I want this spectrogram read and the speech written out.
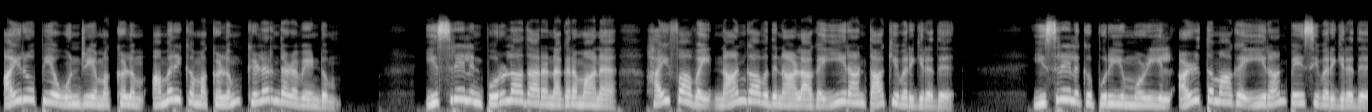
ஐரோப்பிய ஒன்றிய மக்களும் அமெரிக்க மக்களும் கிளர்ந்தழ வேண்டும். இஸ்ரேலின் பொருளாதார நகரமான ஹைஃபாவை நான்காவது நாளாக ஈரான் தாக்கி வருகிறது. இஸ்ரேலுக்கு புரியும் மொழியில் அழுத்தமாக ஈரான் பேசி வருகிறது.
